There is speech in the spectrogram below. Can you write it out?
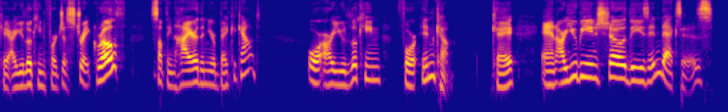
Okay. Are you looking for just straight growth, something higher than your bank account? Or are you looking for income? Okay. And are you being showed these indexes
